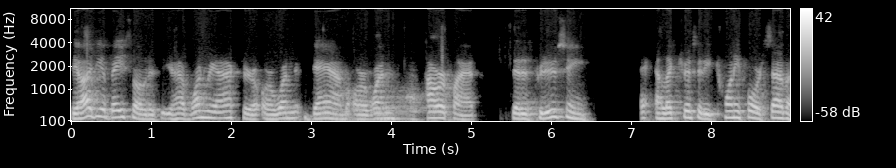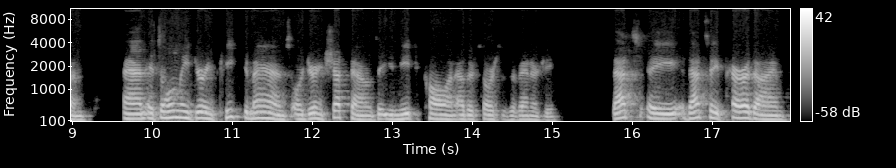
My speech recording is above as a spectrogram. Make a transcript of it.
The idea of baseload is that you have one reactor or one dam or one power plant that is producing electricity 24 7 and it's only during peak demands or during shutdowns that you need to call on other sources of energy. That's a, that's a paradigm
